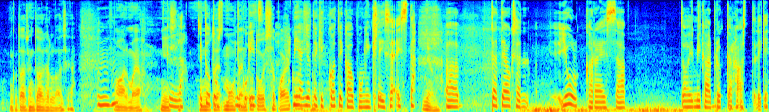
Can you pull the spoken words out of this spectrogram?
niin kuin täysin toisenlaisia mm-hmm. maailmoja niissä Kyllä. Ja tutus, muuten, niin tutuissa itse, paikoissa. Niin ja jotenkin kotikaupungin kliseistä. Tämä teoksen julkkareissa toi Mikael Brücker haastelikin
